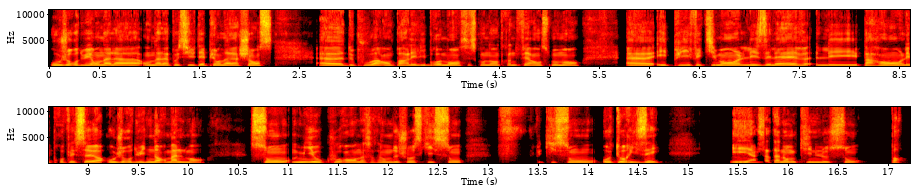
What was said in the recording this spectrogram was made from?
Aujourd'hui, on a la, on a la possibilité, puis on a la chance euh, de pouvoir en parler librement. C'est ce qu'on est en train de faire en ce moment. Euh, et puis, effectivement, les élèves, les parents, les professeurs, aujourd'hui, normalement, sont mis au courant d'un certain nombre de choses qui sont, qui sont autorisées et un Mm. certain nombre qui ne le sont pas.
